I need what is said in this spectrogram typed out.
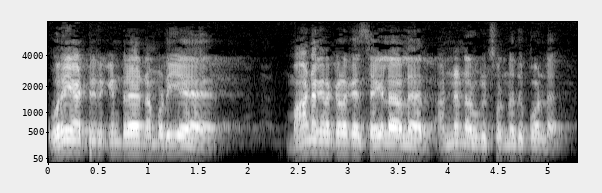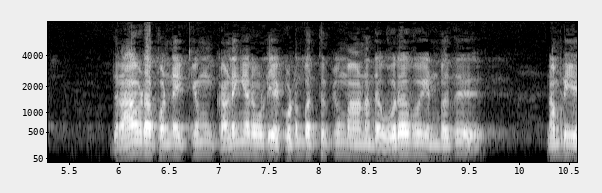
உரையாற்றிருக்கின்ற நம்முடைய மாநகர கழக செயலாளர் அண்ணன் அவர்கள் சொன்னது போல திராவிட பண்ணைக்கும் கலைஞருடைய குடும்பத்துக்கும் ஆனந்த உறவு என்பது நம்முடைய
